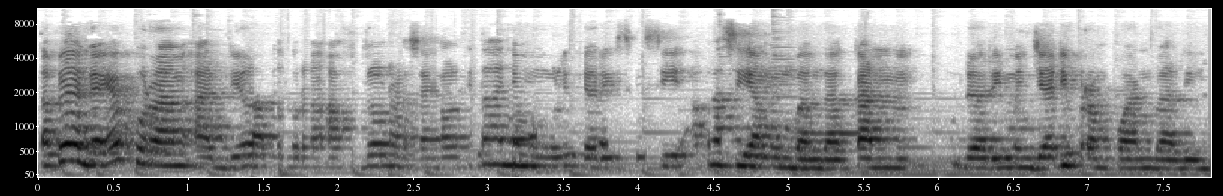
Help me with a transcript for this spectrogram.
Tapi agaknya kurang adil atau kurang afdol rasanya kalau kita hanya mengulik dari sisi apa sih yang membanggakan dari menjadi perempuan Bali.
